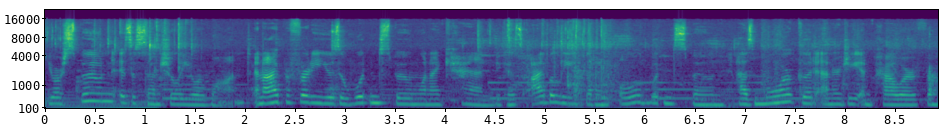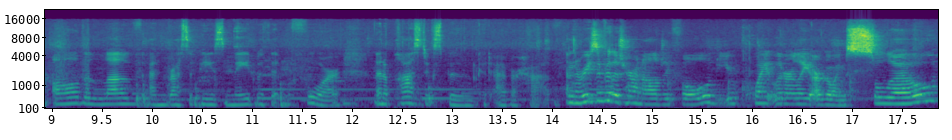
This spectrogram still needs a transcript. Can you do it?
your spoon is essentially your wand. And I prefer to use a wooden spoon when I can because I believe that an old wooden spoon has more good energy and power from all the love and recipes made with it before than a plastic spoon could ever have. And the reason for the terminology fold, you quite literally are going slow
